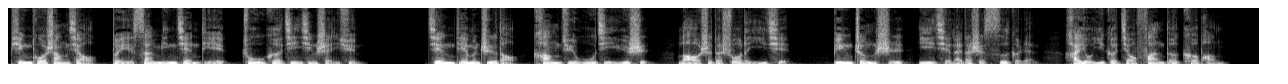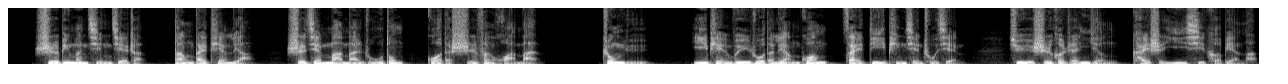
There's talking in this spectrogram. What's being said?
平托上校对三名间谍逐个进行审讯，间谍们知道抗拒无济于事，老实的说了一切，并证实一起来的是四个人，还有一个叫范德克彭。士兵们紧接着等待天亮，时间慢慢蠕动，过得十分缓慢。终于。一片微弱的亮光在地平线出现，巨石和人影开始依稀可辨了。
